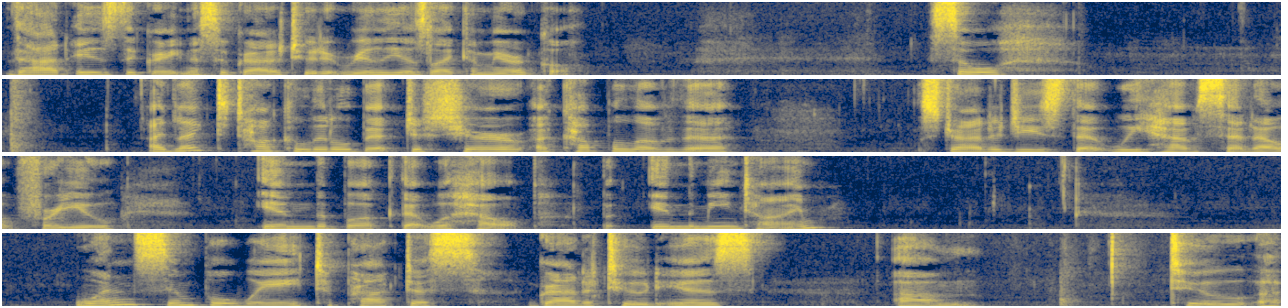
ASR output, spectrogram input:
that is the greatness of gratitude. It really is like a miracle. So I'd like to talk a little bit, just share a couple of the strategies that we have set out for you in the book that will help. But in the meantime, one simple way to practice gratitude is um, to, uh,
